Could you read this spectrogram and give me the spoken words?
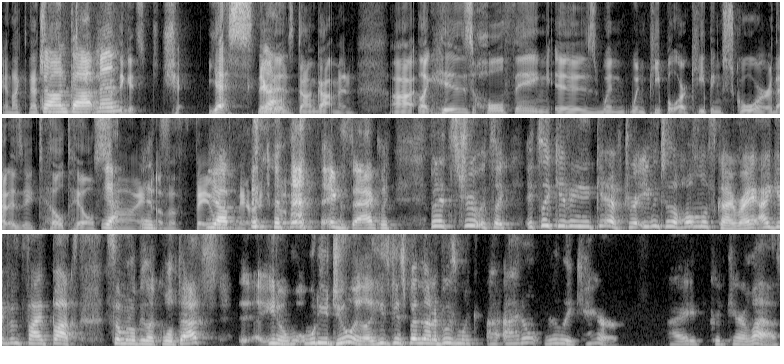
and like that's his John deal. I think it's Ch- Yes, there Yeah. it is, John Gottman. Uh, like his whole thing is when when people are keeping score, that is a telltale Yeah, sign of a failed Yep. marriage exactly. But it's true. It's like it's like giving a gift, right? Even to the homeless guy, right? I give him five bucks. Someone will be like, "Well, that's uh, you know, wh- what are you doing? Like he's gonna spend that on a booze." I'm like, I, I don't really care. I could care less.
